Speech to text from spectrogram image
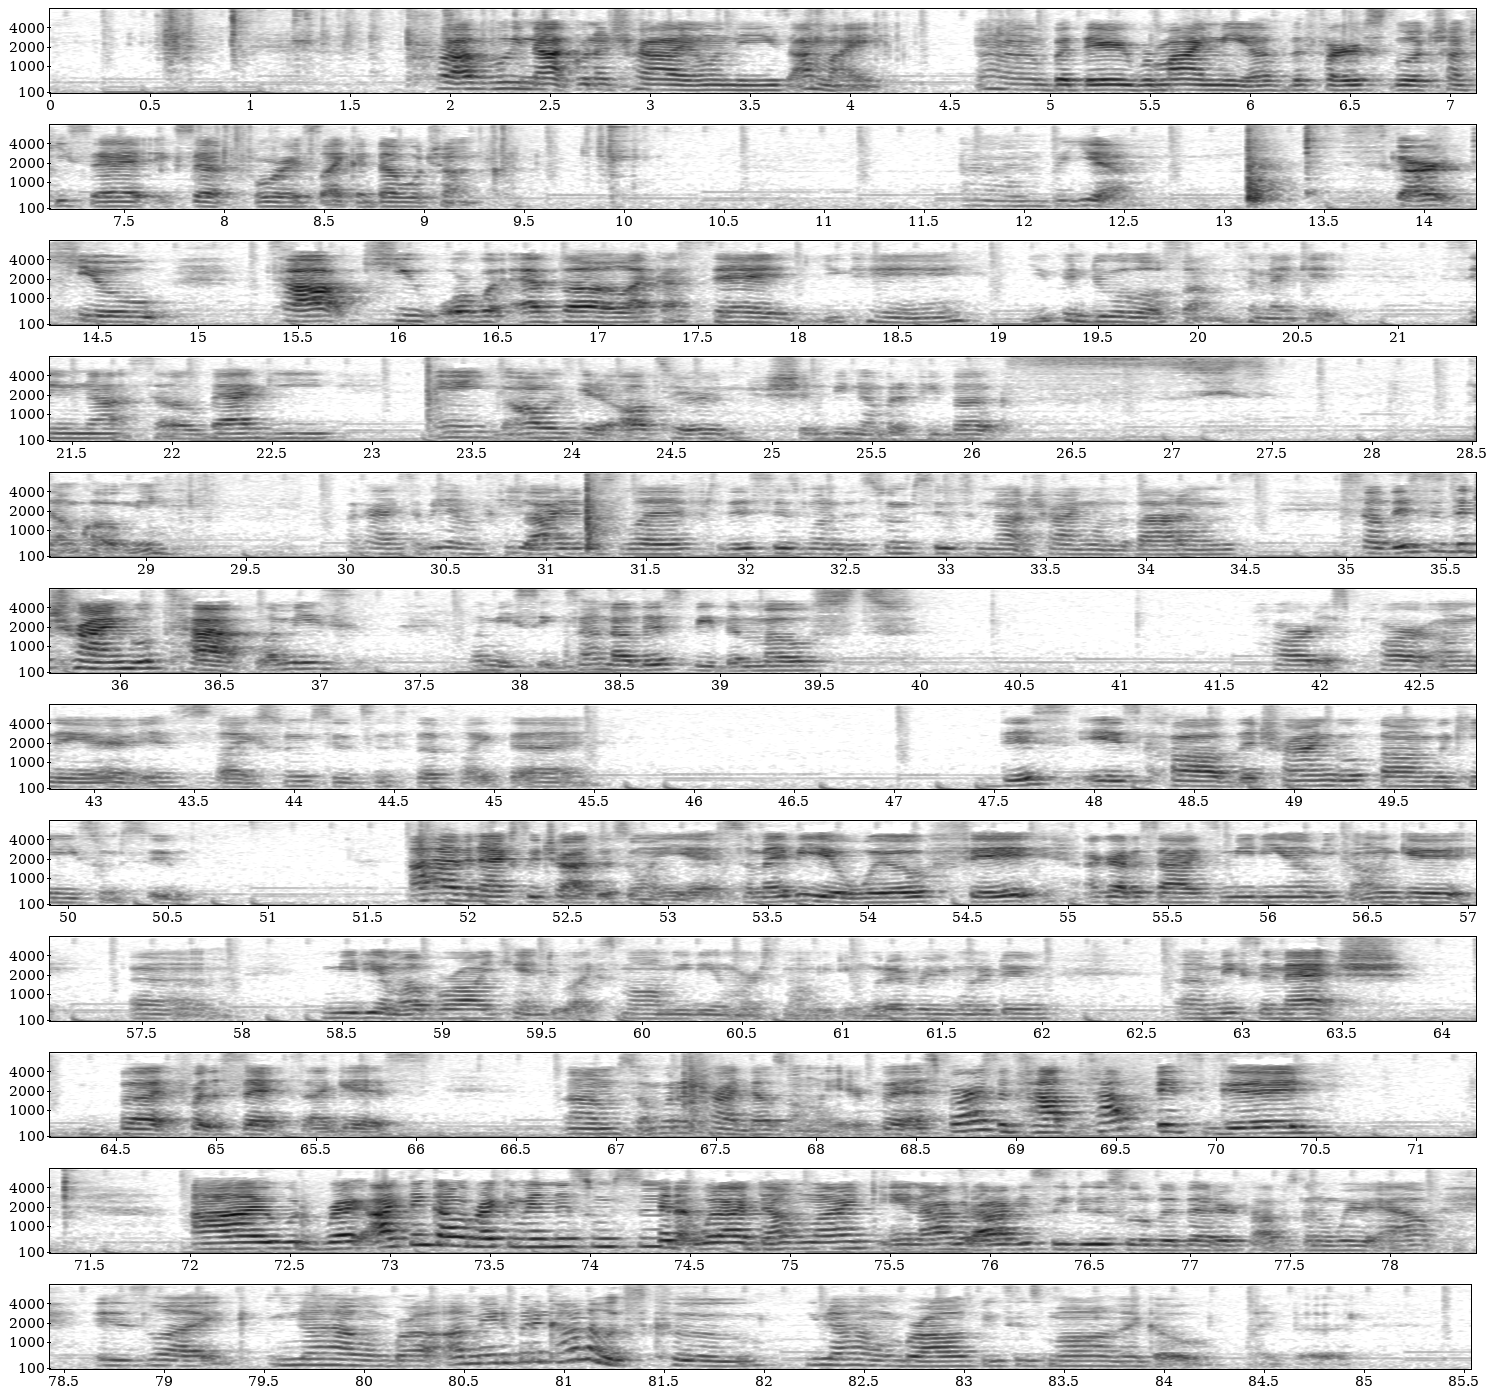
Probably not gonna try on these, I might. Uh, but they remind me of the first little chunky set except for it's like a double chunk. Um, but yeah, skirt cute, top cute or whatever. Like I said, you can you can do a little something to make it seem not so baggy and you can always get it altered shouldn't be nothing but a few bucks don't quote me okay so we have a few items left this is one of the swimsuits i'm not trying on the bottoms so this is the triangle top let me let me see because i know this be the most hardest part on there is like swimsuits and stuff like that this is called the Triangle Thong Bikini Swimsuit. I haven't actually tried this one yet, so maybe it will fit. I got a size medium. You can only get um, medium overall. You can't do like small, medium, or small, medium, whatever you want to do. Uh, mix and match, but for the sets, I guess. Um, so I'm gonna try those on later. But as far as the top, the top fits good. I would I think I would recommend this swimsuit. What I don't like, and I would obviously do this a little bit better if I was gonna wear it out, is like, you know how when bra, I made it, but it kind of looks cool. You know how when bras be too small and they go like the,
